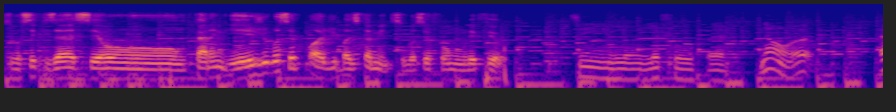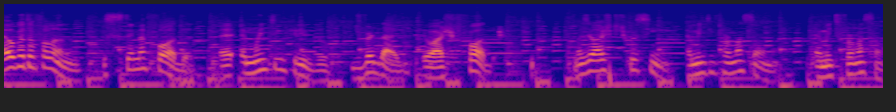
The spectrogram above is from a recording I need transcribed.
Se você quiser ser um caranguejo, você pode, basicamente, se você for um lefeu. Sim, lefeu, é. Não, é o que eu tô falando. O sistema é foda. É, é muito incrível. De verdade. Eu acho foda. Mas eu acho que, tipo assim, é muita informação, mano. É muita informação.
